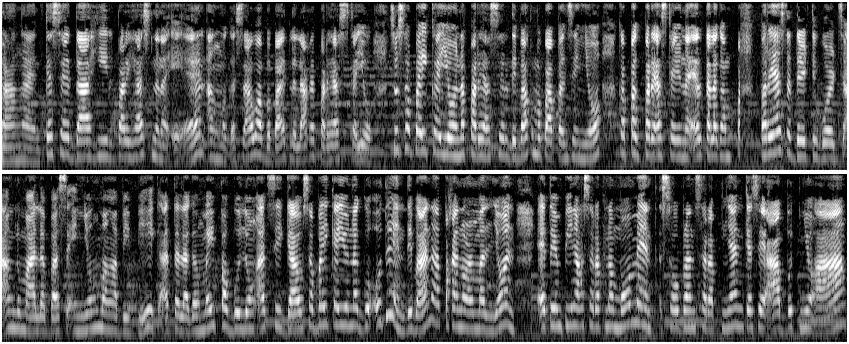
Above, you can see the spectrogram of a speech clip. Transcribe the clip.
nagmumukbangan. Kasi dahil parehas na na-EL ang mag-asawa, babae at lalaki, parehas kayo. So sabay kayo na parehas L, 'di ba? Kung mapapansin nyo, kapag parehas kayo na L, talagang pa- parehas na dirty words ang lumalabas sa inyong mga bibig at talagang may pabulong at sigaw, sabay kayo nag-oo din, 'di ba? Napaka-normal 'yon. Ito yung pinakasarap na moment. Sobrang sarap niyan kasi abot nyo ang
